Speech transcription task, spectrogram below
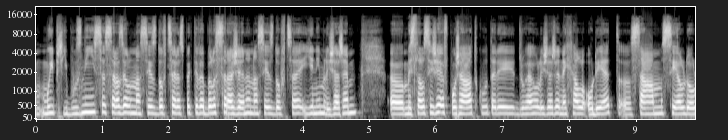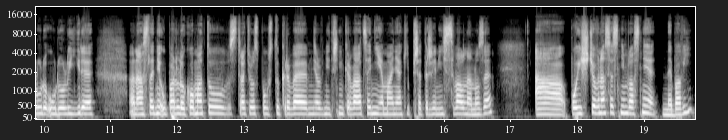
Uh, můj příbuzný se srazil na sjezdovce, respektive byl sražen na sjezdovce jiným lyžařem. Uh, myslel si, že je v pořádku, tedy druhého lyžaře nechal odjet. Sám sjel dolů do údolí, kde následně upadl do komatu, ztratil spoustu krve, měl vnitřní krvácení a má nějaký přetržený sval na noze. A pojišťovna se s ním vlastně nebaví,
